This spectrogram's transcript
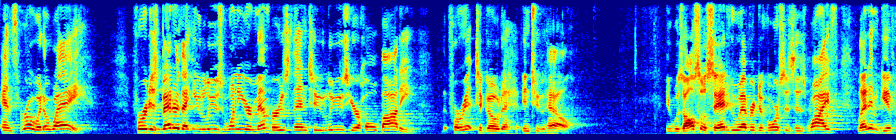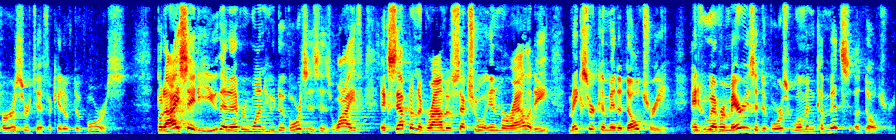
and throw it away. For it is better that you lose one of your members than to lose your whole body for it to go to, into hell. It was also said, Whoever divorces his wife, let him give her a certificate of divorce. But I say to you that everyone who divorces his wife, except on the ground of sexual immorality, makes her commit adultery, and whoever marries a divorced woman commits adultery.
